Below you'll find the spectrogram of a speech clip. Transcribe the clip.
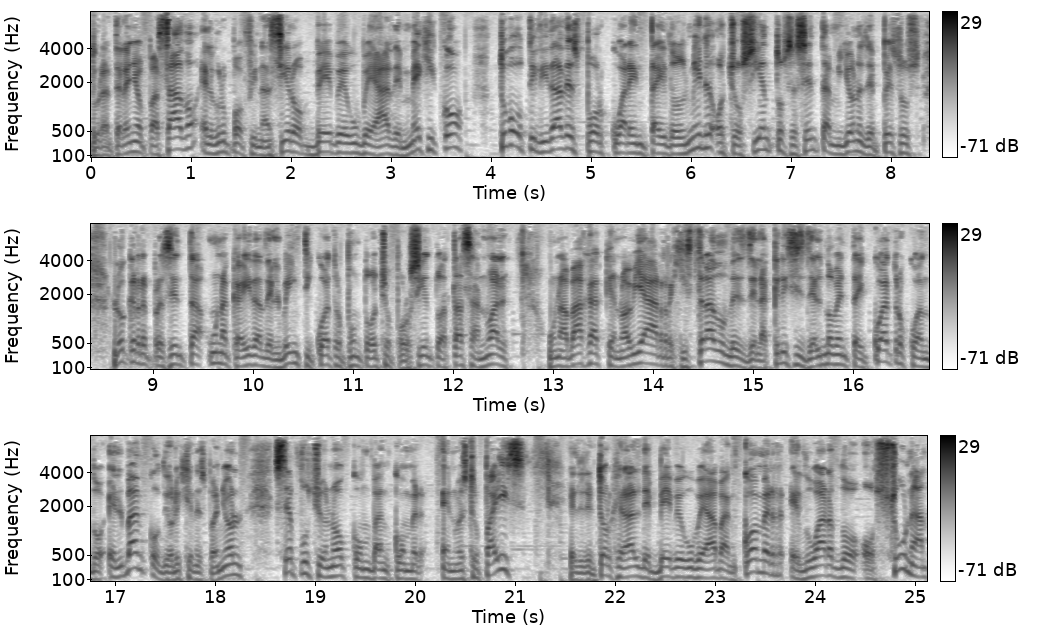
Durante el año pasado, el grupo financiero BBVA de México tuvo utilidades por 42.860 millones de pesos, lo que representa una caída del 24.8% a tasa anual, una baja que no había registrado desde la crisis del 94 cuando el banco de origen español se fusionó con Bancomer en nuestro país. El director general de BBVA Bancomer, Eduardo Osuna,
